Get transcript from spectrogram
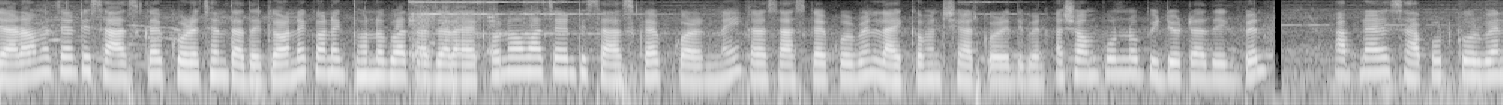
যারা আমার চ্যানেলটি সাবস্ক্রাইব করেছেন তাদেরকে অনেক অনেক ধন্যবাদ। আর যারা এখনও আমার চ্যানেলটি সাবস্ক্রাইব করেন নাই তারা সাবস্ক্রাইব করবেন লাইক কমেন্ট শেয়ার করে দিবেন। আর সম্পূর্ণ ভিডিওটা দেখবেন। আপনারা সাপোর্ট করবেন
